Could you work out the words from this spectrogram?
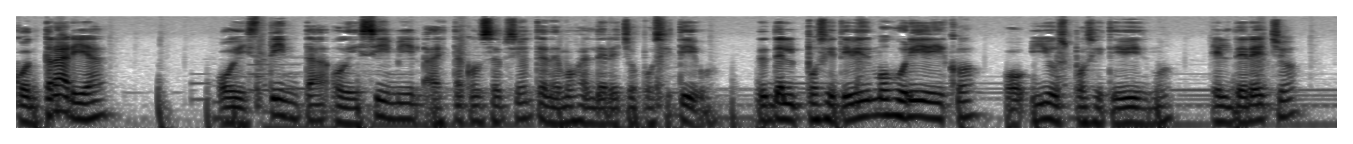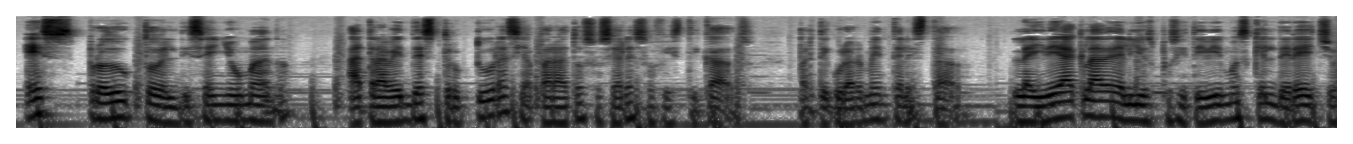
Contraria o distinta o disímil a esta concepción tenemos al derecho positivo. Desde el positivismo jurídico o ius positivismo, el derecho es producto del diseño humano a través de estructuras y aparatos sociales sofisticados, particularmente el Estado. La idea clave del ius positivismo es que el derecho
